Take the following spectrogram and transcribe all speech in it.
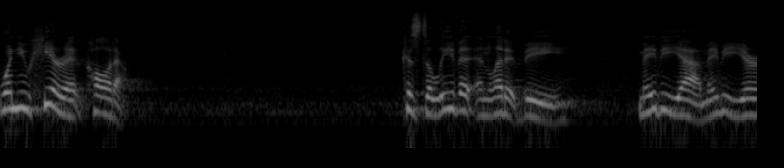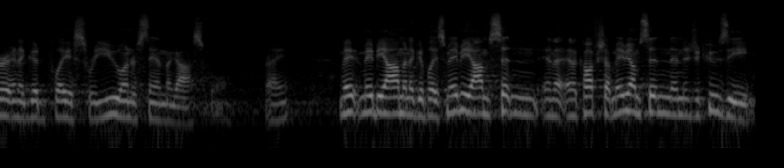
When you hear it, call it out. Because to leave it and let it be, maybe, yeah, maybe you're in a good place where you understand the gospel, right? Maybe I'm in a good place. Maybe I'm sitting in a, in a, coffee shop. Maybe I'm sitting in a jacuzzi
